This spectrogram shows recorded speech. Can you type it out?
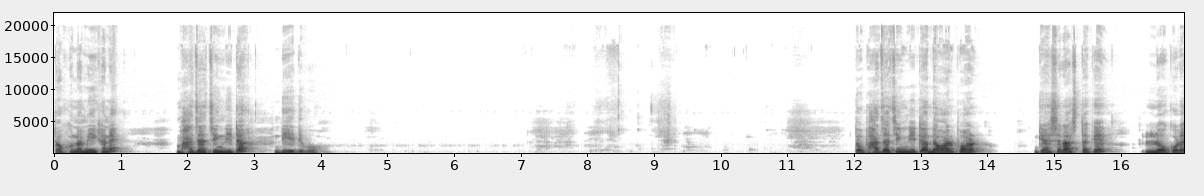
তখন আমি এখানে ভাজা চিংড়িটা দিয়ে দেব। তো ভাজা চিংড়িটা দেওয়ার পর গ্যাসের আঁচটাকে লো করে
